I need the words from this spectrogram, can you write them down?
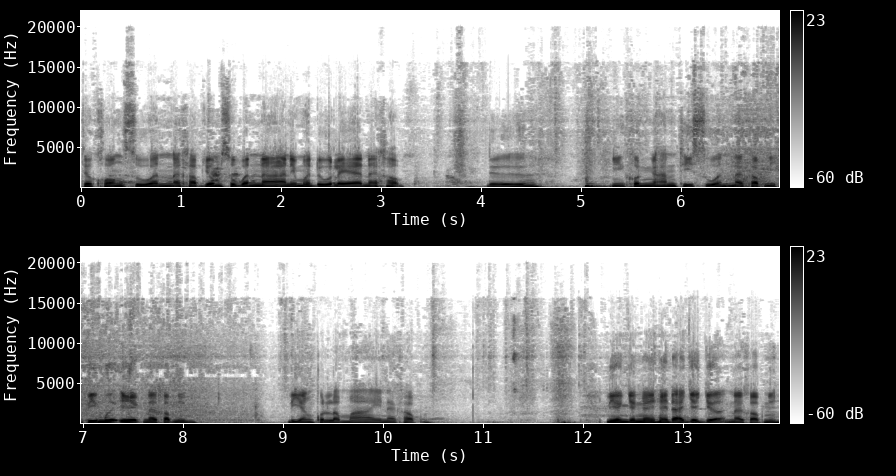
เจ้าของสวนนะครับโยมสุวรรณาเนี่ยมาดูแลนะครับ เด้อมีคนงานที่สวนนะครับ นี่ฝีมือเอกนะครับนี่เลี้ยงผลไม้นะครับเลี้ยงยังไงให้ได้เยอะๆนะครับนี่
